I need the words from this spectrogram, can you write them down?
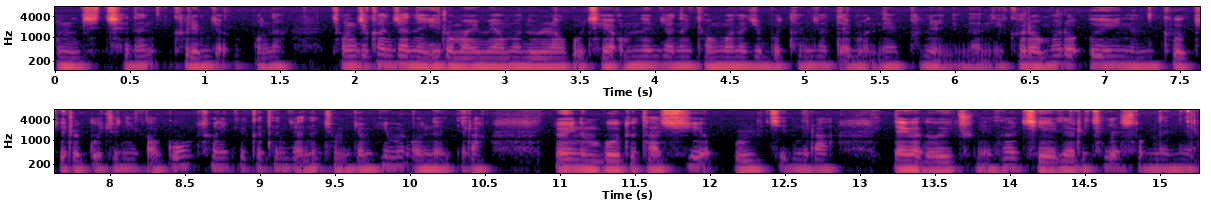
온 지체는 그림자 같구나. 정직한 자는 이로 말미암아 놀라고 죄 없는 자는 경건하지 못한 자 때문에 분을 내나니. 그러므로 의인은 그 길을 꾸준히 가고 손이 깨끗한 자는 점점 힘을 얻느니라. 너희는 모두 다시 올지니라. 내가 너희 중에서 지혜자를 찾을 수 없느니라.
